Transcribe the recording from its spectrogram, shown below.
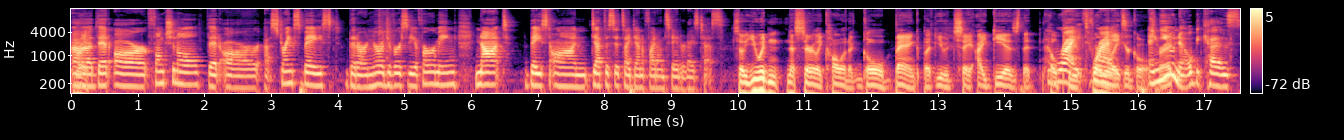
uh, Right. that are functional that are uh, strengths based that are neurodiversity affirming not based on deficits identified on standardized tests So you wouldn't necessarily call it a goal bank, but you would say ideas that help you formulate right. your goals. And right? you know because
